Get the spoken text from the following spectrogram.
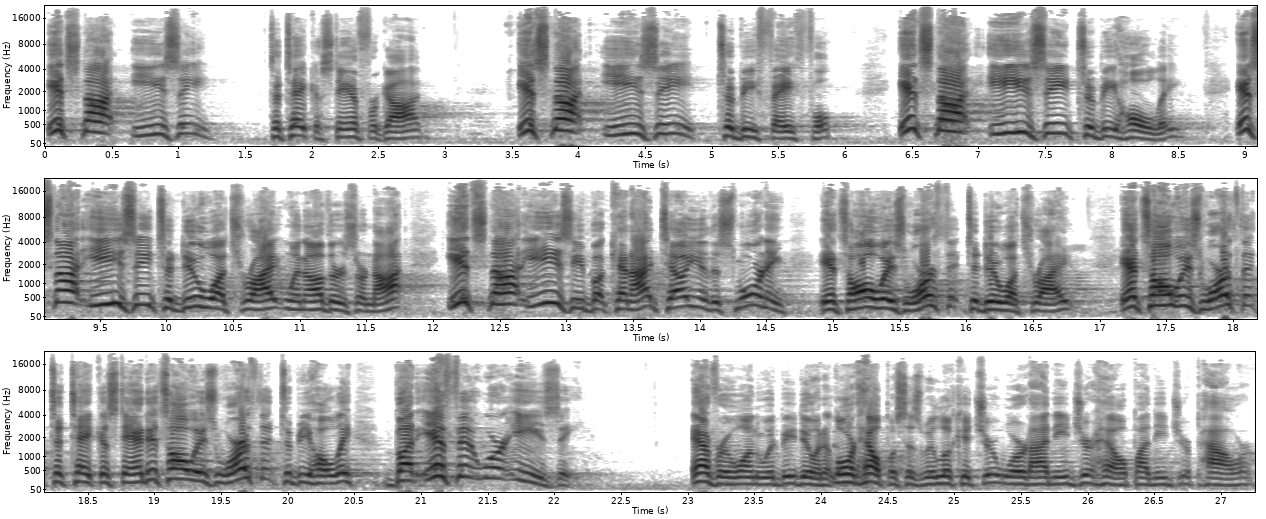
it's not easy to take a stand for God? It's not easy to be faithful. It's not easy to be holy. It's not easy to do what's right when others are not. It's not easy, but can I tell you this morning, it's always worth it to do what's right. It's always worth it to take a stand. It's always worth it to be holy. But if it were easy, everyone would be doing it. Lord, help us as we look at your word. I need your help. I need your power.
